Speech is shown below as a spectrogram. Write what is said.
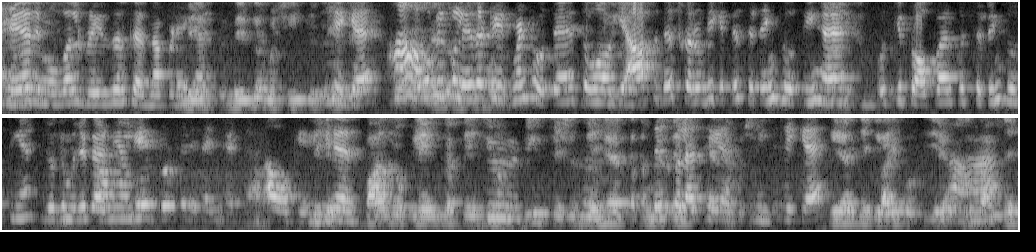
हेयर रिमूवल रेजर करना पड़ेगा। लेजर मशीन के ठीक है। हाँ हाँ वो बिल्कुल लेजर ट्रीटमेंट होते हैं तो ये आप सजेस्ट करोगे कितनी सेटिंग्स होती हैं उसकी प्रॉपर कुछ सेटिंग्स होती हैं जो कि मुझे करनी होंगी? डिपेंड करता है। हाँ, ओके देखिए लोग क्लेम करते हैं हम हम्म। तीन सेशन में हेयर खत्म ही है कुछ नहीं। ठीक है। हेयर की एक लाइफ होती है उस हाँ। हिसाब से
